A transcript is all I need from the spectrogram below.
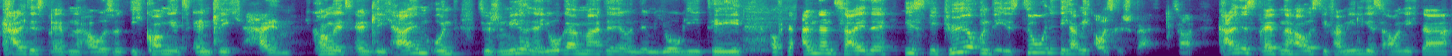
kaltes Treppenhaus und ich komme jetzt endlich heim. Ich komme jetzt endlich heim und zwischen mir, der Yogamatte und dem Yogi-Tee auf der anderen Seite ist die Tür und die ist zu und ich habe mich ausgesperrt. So, kaltes Treppenhaus, die Familie ist auch nicht da,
